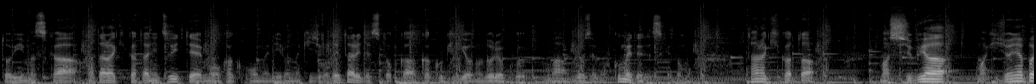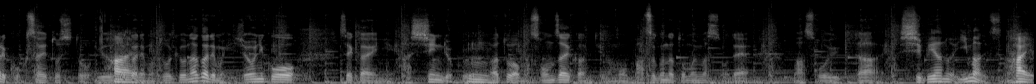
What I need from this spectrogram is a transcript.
といいますか働き方についてもう各方面でいろんな記事が出たりですとか各企業の努力、まあ、行政も含めてですけども働き方、まあ、渋谷、まあ、非常にやっぱり国際都市という中でも、東京の中でも非常にこう世界に発信力、うん。あとはもう存在感っていうのも抜群だと思いますので、まあ、そういった渋谷の今ですね、はい。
